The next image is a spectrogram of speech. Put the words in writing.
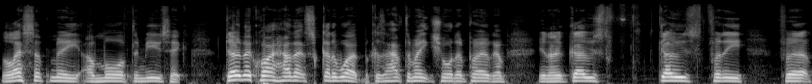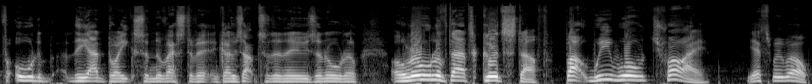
less of me and more of the music. Don't know quite how that's going to work because I have to make sure the program, you know, goes goes for the for for all the, the ad breaks and the rest of it, and goes up to the news and all the all all of that good stuff. But we will try. Yes, we will.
